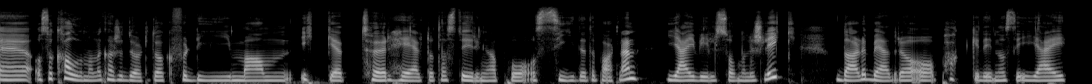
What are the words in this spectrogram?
Eh, og så kaller man det kanskje dirty talk fordi man ikke tør helt å ta styringa på å si det til partneren. Jeg vil sånn eller slik. Da er det bedre å pakke det inn og si jeg,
